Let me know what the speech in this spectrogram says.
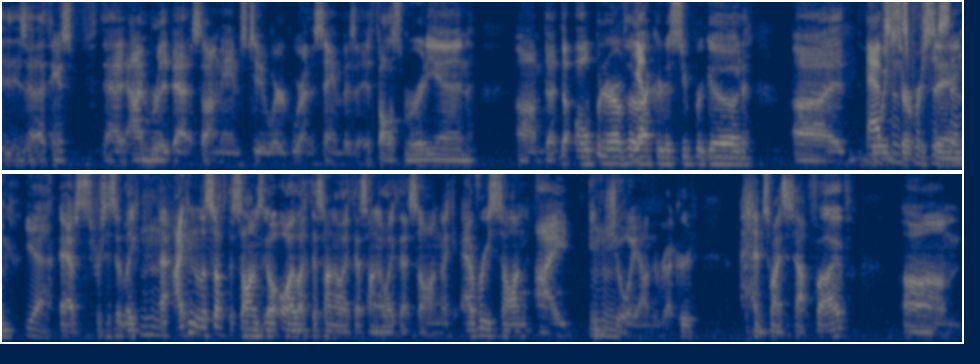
is I think it's I'm really bad at song names too. We're we're in the same business. False Meridian. Um, the the opener of the yep. record is super good. Uh, void surfacing, persistent. yeah, absence persistent. Like mm-hmm. I can list off the songs. Go, oh, I like that song. I like that song. I like that song. Like every song I mm-hmm. enjoy mm-hmm. on the record. Hence why it's a top five. Um,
